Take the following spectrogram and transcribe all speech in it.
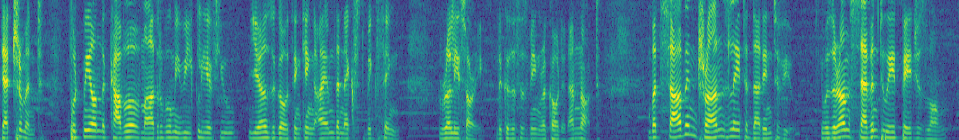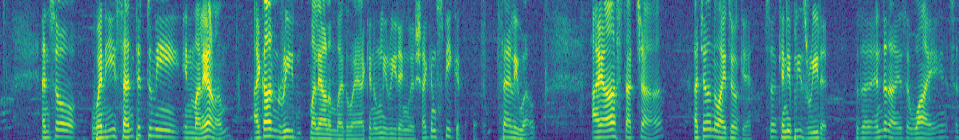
detriment, put me on the cover of Mathrubhumi Weekly a few years ago thinking I am the next big thing. Really sorry, because this is being recorded. I'm not. But Sabin translated that interview. It was around seven to eight pages long. And so when he sent it to me in Malayalam, I can't read Malayalam by the way, I can only read English. I can speak it fairly well. I asked Acha, Acha no okay. So can you please read it? I said, and I said, why? I said,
